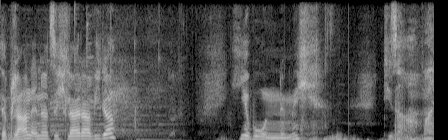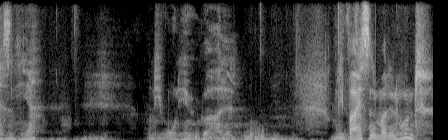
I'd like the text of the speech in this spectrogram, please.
Der Plan ändert sich leider wieder. Hier wohnen nämlich diese Ameisen hier. Und die wohnen hier überall. Und die beißen immer den Hund.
